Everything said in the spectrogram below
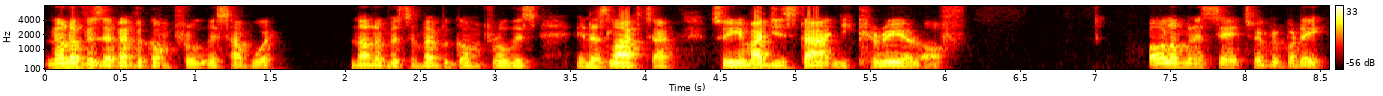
none of us have ever gone through this, have we? None of us have ever gone through this in his lifetime. So you imagine starting your career off. All I'm going to say to everybody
